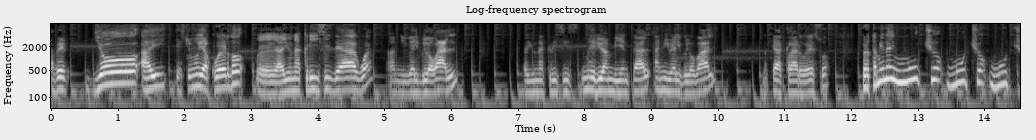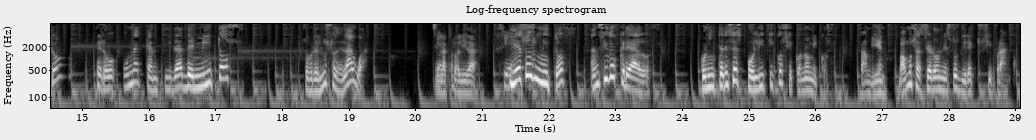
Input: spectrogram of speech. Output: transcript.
A ver, yo ahí estoy muy de acuerdo. Eh, hay una crisis de agua a nivel global. Hay una crisis medioambiental a nivel global. me queda claro eso. Pero también hay mucho, mucho, mucho, pero una cantidad de mitos sobre el uso del agua en la actualidad. Y esos mitos han sido creados con intereses políticos y económicos. También, vamos a ser honestos, directos y francos.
